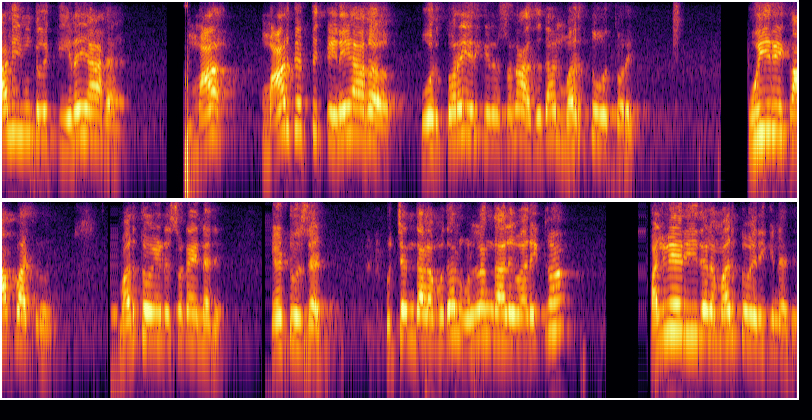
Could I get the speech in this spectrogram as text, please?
ஆலிம்களுக்கு இணையாக மா மார்க்கத்துக்கு இணையாக ஒரு துறை இருக்கிறது சொன்னா அதுதான் மருத்துவத்துறை உயிரை காப்பாற்றுவது. மருத்துவம் என்று சொன்னா என்னது? ஏ டு ஜெட் உச்சந்தலை முதல் உள்ளங்காலை வரைக்கும் பல்வேறு இதில் மருத்துவம் இருக்கின்றது.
